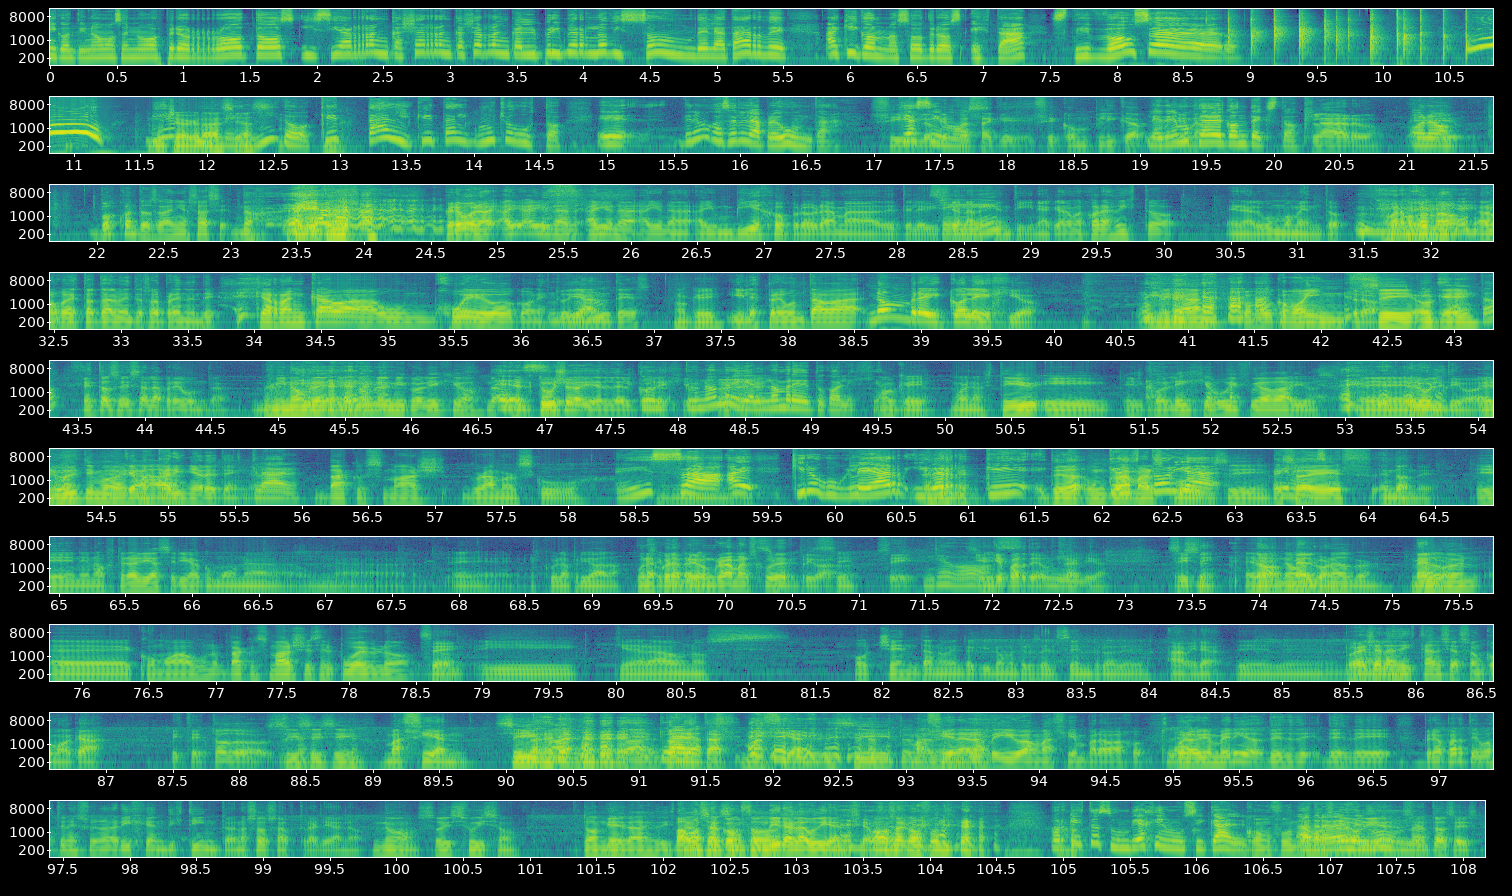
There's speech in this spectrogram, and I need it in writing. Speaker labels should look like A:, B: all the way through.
A: Y continuamos en Nuevos Pero Rotos. Y si arranca, ya arranca, ya arranca el primer Lobby Song de la tarde. Aquí con nosotros está Steve Bowser. ¡Uh!
B: Muchas gracias.
A: ¿Qué tal? ¿Qué tal? Mucho gusto. Eh, tenemos que hacerle la pregunta.
C: Sí,
A: ¿Qué
C: lo que
A: hacemos?
C: pasa es que se complica.
A: Le tenemos
C: no-
A: que dar el contexto.
C: Claro.
A: ¿O no?
C: ¿Vos cuántos años hace? No. Pero bueno, hay, hay una, hay, una, hay, una, hay un viejo programa de televisión
A: Sí.
C: argentina que a lo mejor has visto en algún momento, o a lo mejor no, a lo mejor es totalmente sorprendente, que arrancaba un juego con estudiantes y les preguntaba nombre y colegio,
B: Mirá.
C: como, como intro.
B: Sí, ok.
A: Exacto.
C: Entonces esa es la pregunta.
B: Mi nombre, el nombre de mi colegio.
C: No,
A: Eh,
C: el
A: sí.
C: tuyo y el del
A: Tu,
C: colegio.
A: tu nombre y el nombre de tu colegio.
B: Ok, bueno, Steve y el colegio, uy, fui a varios. Eh,
C: El último.
B: El
C: que más-
B: último
C: el que
B: era
C: más cariño le tenga.
A: Claro.
B: Bacchus Marsh Grammar School.
A: Esa. Ay, quiero googlear y ver qué.
C: De do- un
A: qué
C: grammar
A: historia
C: school.
B: Sí.
C: Eso es, ¿en dónde?
B: En, en Australia sería como una, una eh, escuela privada.
C: Una escuela privada, un grammar school
B: Sí,
C: es privado.
B: Sí.
C: Sí.
A: Mira vos.
C: ¿Y en qué parte de. Australia?
B: Sí,
C: Sydney.
B: Eh,
C: no, Melbourne.
B: Melbourne.
C: Melbourne.
B: Melbourne, eh, como a un Bacchus Marsh es el pueblo
C: Sí.
B: con- y quedará a unos 80, 90 kilómetros del centro de...
C: Ah, mirá.
B: de, de- de
C: Porque allá las distancias son como acá. ¿Viste? Todo
B: Sí, sí, sí.
C: más 100.
B: Sí, mal, mal.
C: ¿Dónde estás? Más 100.
B: Sí,
C: Más 100
B: totalmente.
C: arriba, más 100 para abajo.
A: Claro.
C: Bueno, bienvenido desde, desde... Pero aparte vos tenés un origen distinto, no sos australiano.
B: No, soy suizo. Donde
C: Bien.
B: las distancias
C: Vamos a confundir a la audiencia. Vamos a confundir
A: Porque esto es un viaje musical.
C: confundamos
A: a
C: a,
A: través
C: la
A: del
C: audiencia.
A: mundo.
C: Entonces,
